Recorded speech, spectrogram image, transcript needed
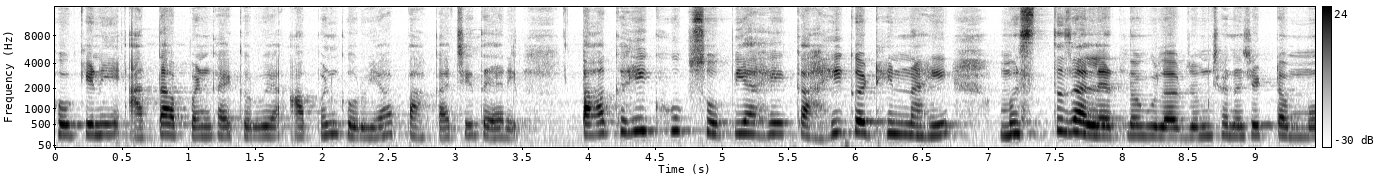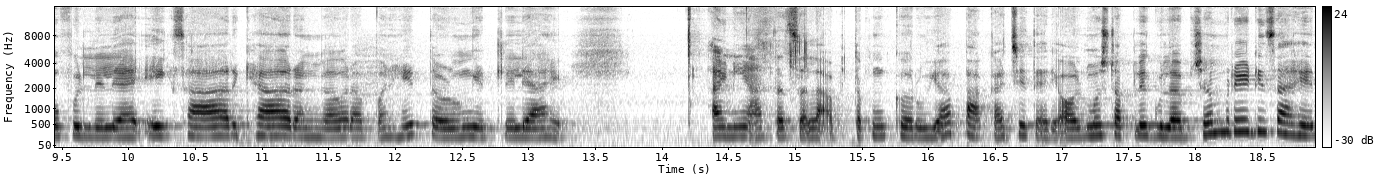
हो की नाही? आता आपण काय करूया? आपण करूया पाकाची तयारी. पाकही खूप सोपी आहे काही कठीण नाही. मस्त झाले आहेत ना गुलाबजाम? छान असे टम्म फुललेले आहे. एक सारख्या रंगावर आपण हे तळून घेतलेले आहे. आणि आता चला आता आपण करूया पाकाची तयारी. ऑलमोस्ट आपले गुलाबजाम रेडीच आहेत.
